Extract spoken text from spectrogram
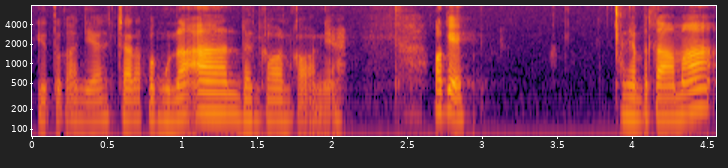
gitu kan ya. Cara penggunaan dan kawan-kawannya. Oke. Yang pertama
